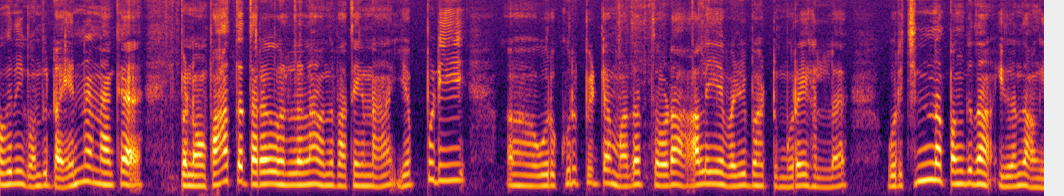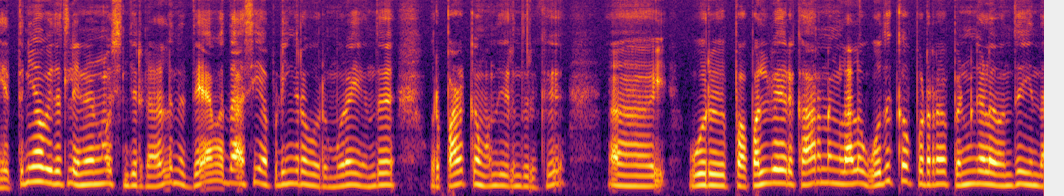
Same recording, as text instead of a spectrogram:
பகுதிக்கு வந்துட்டோம். என்னன்னாக்க இப்போ நம்ம பார்த்த தரவுகள்லாம் வந்து பார்த்திங்கன்னா எப்படி ஒரு குறிப்பிட்ட மதத்தோட ஆலய வழிபாட்டு முறைகளில் ஒரு சின்ன பங்கு தான் இது வந்து அவங்க எத்தனையோ விதத்தில் என்னென்னமோ செஞ்சுருக்காங்க இந்த தேவதாசி அப்படிங்கிற ஒரு முறை வந்து ஒரு பழக்கம் வந்து இருந்திருக்கு. ஒரு ப பல்வேறு காரணங்களால் ஒதுக்கப்படுற பெண்களை வந்து இந்த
